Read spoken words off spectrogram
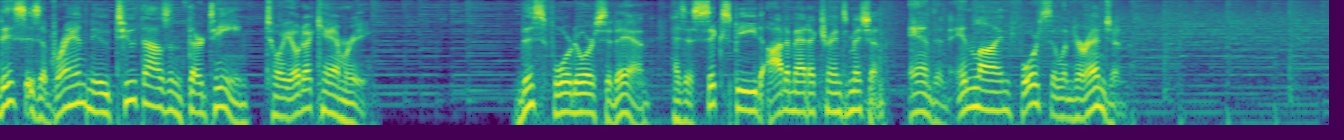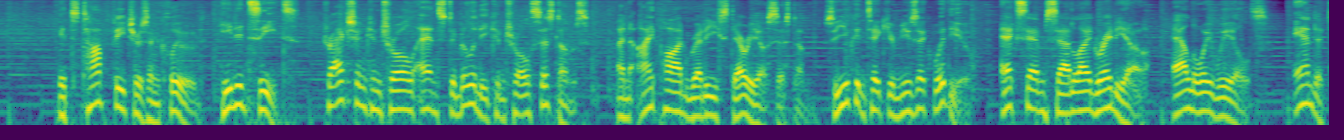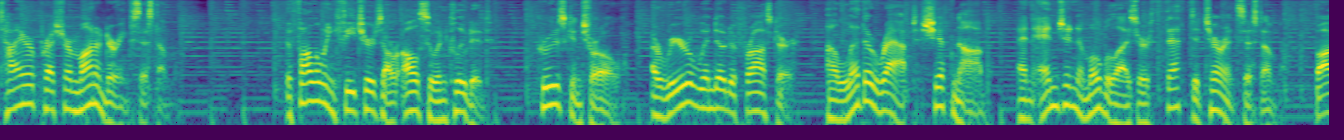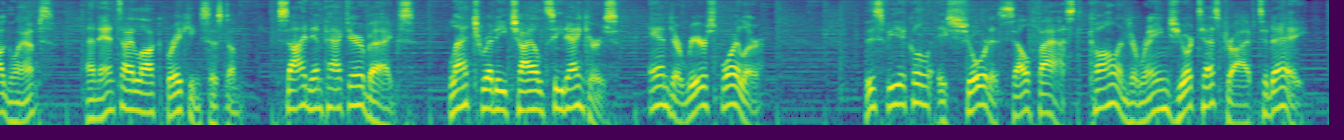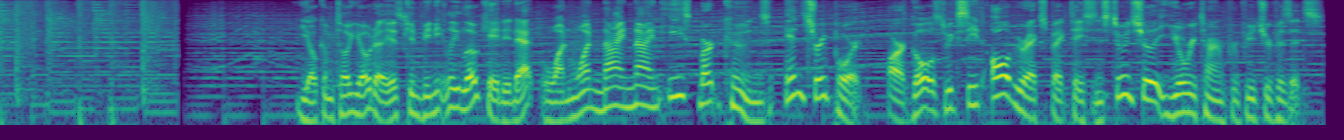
This is a brand new 2013 Toyota Camry. This four-door sedan has a six-speed automatic transmission and an inline four-cylinder engine. Its top features include heated seats, traction control and stability control systems, an iPod-ready stereo system so you can take your music with you, XM satellite radio, alloy wheels, and a tire pressure monitoring system. The following features are also included. Cruise control, a rear window defroster, a leather-wrapped shift knob, an engine immobilizer theft deterrent system, fog lamps, an anti-lock braking system, side impact airbags, latch-ready child seat anchors, and a rear spoiler. This vehicle is sure to sell fast. Call and arrange your test drive today. Yokem Toyota is conveniently located at 1199 East Bert Kouns in Shreveport. Our goal is to exceed all of your expectations to ensure that you'll return for future visits.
